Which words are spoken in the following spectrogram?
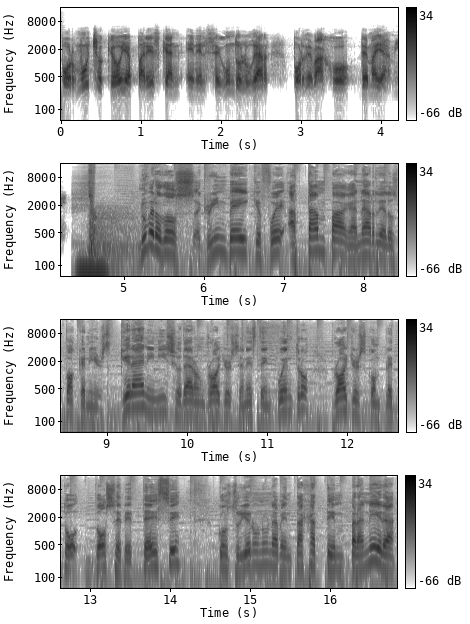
Por mucho que hoy aparezcan en el segundo lugar por debajo de Miami. Número 2, Green Bay que fue a Tampa a ganarle a los Buccaneers. Gran inicio de Aaron Rodgers en este encuentro. Rodgers completó 12 de 13 construyeron una ventaja tempranera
